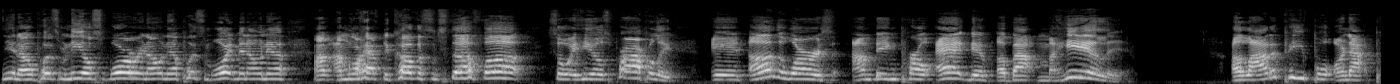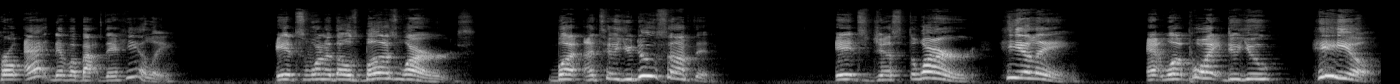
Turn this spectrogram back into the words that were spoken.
you know, put some neosporin on there, put some ointment on there. I'm, I'm gonna have to cover some stuff up so it heals properly. In other words, I'm being proactive about my healing. A lot of people are not proactive about their healing. It's one of those buzzwords. But until you do something, it's just the word healing. At what point do you heal?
